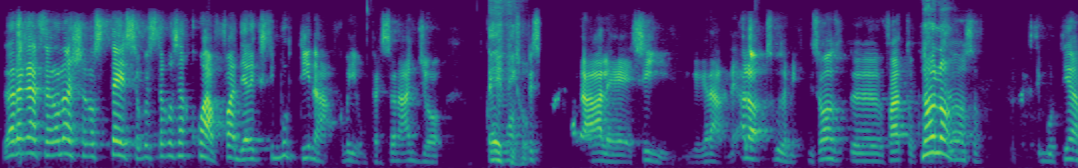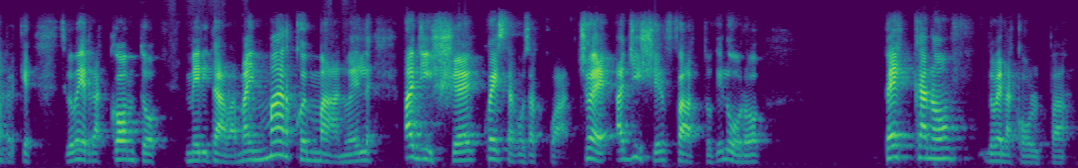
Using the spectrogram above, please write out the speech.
la ragazza lo lascia lo stesso. Questa cosa qua fa di Alex Tiburtina come un personaggio spessore morale, sì, grande. Allora, scusami, mi sono eh, fatto... No, no. Sono Alex Tiburtina perché secondo me il racconto meritava, ma in Marco e Manuel agisce questa cosa qua, cioè agisce il fatto che loro peccano, dov'è la colpa?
